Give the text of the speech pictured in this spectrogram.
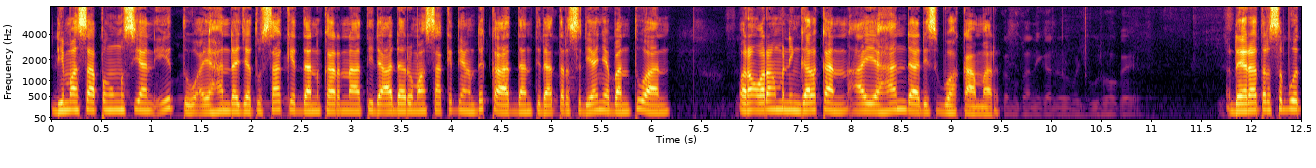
di masa pengungsian itu, ayahanda jatuh sakit dan karena tidak ada rumah sakit yang dekat dan tidak tersedianya bantuan, orang-orang meninggalkan ayahanda di sebuah kamar. Daerah tersebut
